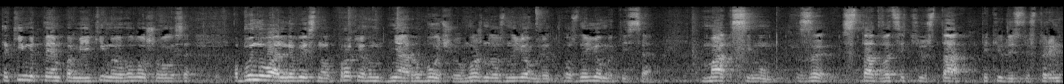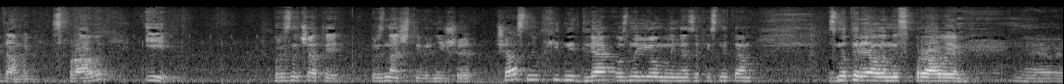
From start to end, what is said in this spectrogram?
такими темпами, якими оголошувалися обвинувальний висновок протягом дня робочого, можна ознайомитися максимум з 120-150 сторінками справи і призначати, призначити верніше час необхідний для ознайомлення захисникам з матеріалами справи е,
